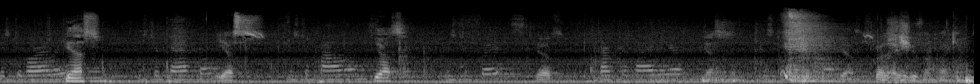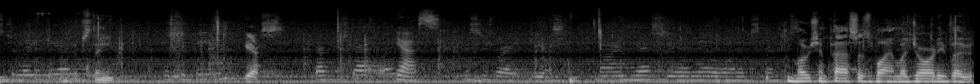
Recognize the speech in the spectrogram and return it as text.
Mr. Barley? Yes? Mr. Capel? Yes. Mr. Collins? Yes. Mr. Fritz? Yes. Dr. Hattier? Yes. Mr. Hudson? Yes. Special issue. Thank you. Mr. Layfield? Abstain. Mr. Peavy? Yes. Dr. Statler? Yes. Mrs. Wright? Yes. Nine yes, zero no, one abstention. Motion passes by a majority vote.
